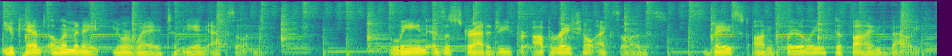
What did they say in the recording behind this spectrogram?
You can't eliminate your way to being excellent. Lean is a strategy for operational excellence based on clearly defined value.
